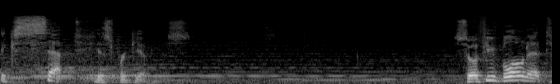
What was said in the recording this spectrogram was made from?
accept His forgiveness. So if you've blown it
